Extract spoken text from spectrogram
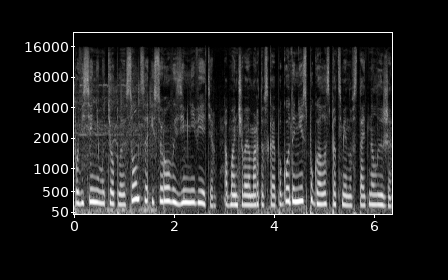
По-весеннему теплое солнце и суровый зимний ветер. Обманчивая мартовская погода не испугала спортсменов встать на лыжи.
